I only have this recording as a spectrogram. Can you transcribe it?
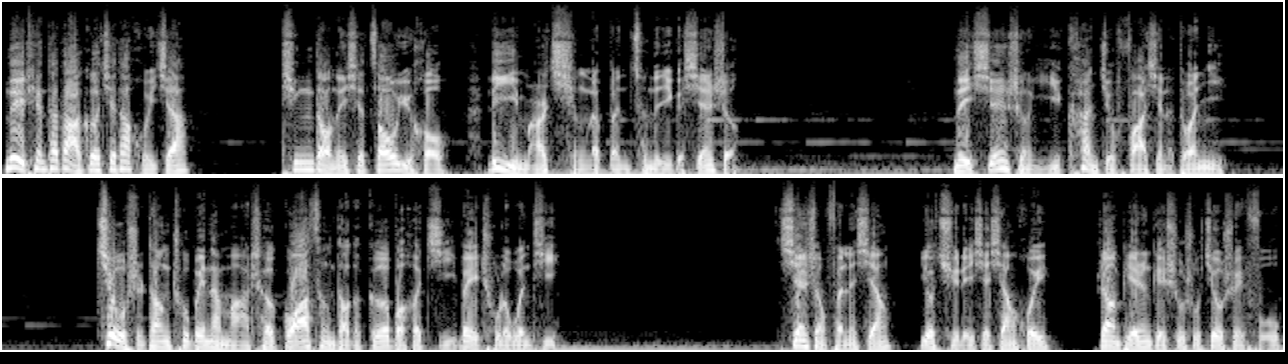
那天他大哥接他回家，听到那些遭遇后，立马请了本村的一个先生。那先生一看就发现了端倪，就是当初被那马车刮蹭到的胳膊和脊背出了问题。先生焚了香，又取了一些香灰，让别人给叔叔救水符。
